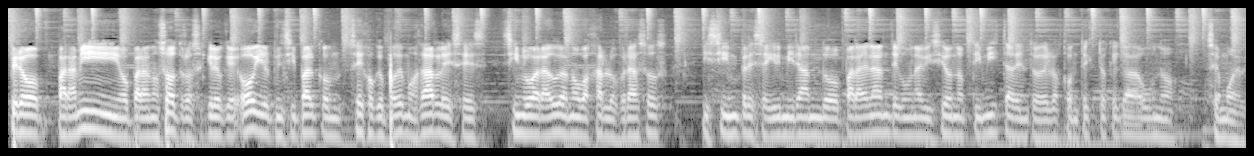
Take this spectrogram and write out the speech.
Pero para mí o para nosotros, creo que hoy el principal consejo que podemos darles es, sin lugar a duda, no bajar los brazos y siempre seguir mirando para adelante con una visión optimista dentro de los contextos que cada uno se mueve.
